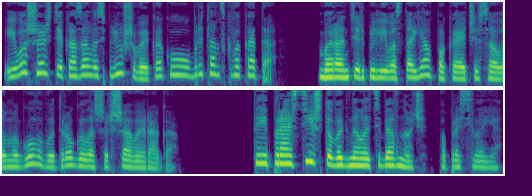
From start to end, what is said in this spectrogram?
Его шерсть оказалась плюшевой, как у британского кота. Баран терпеливо стоял, пока я чесала ему голову и трогала шершавые рога. «Ты прости, что выгнала тебя в ночь», — попросила я.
